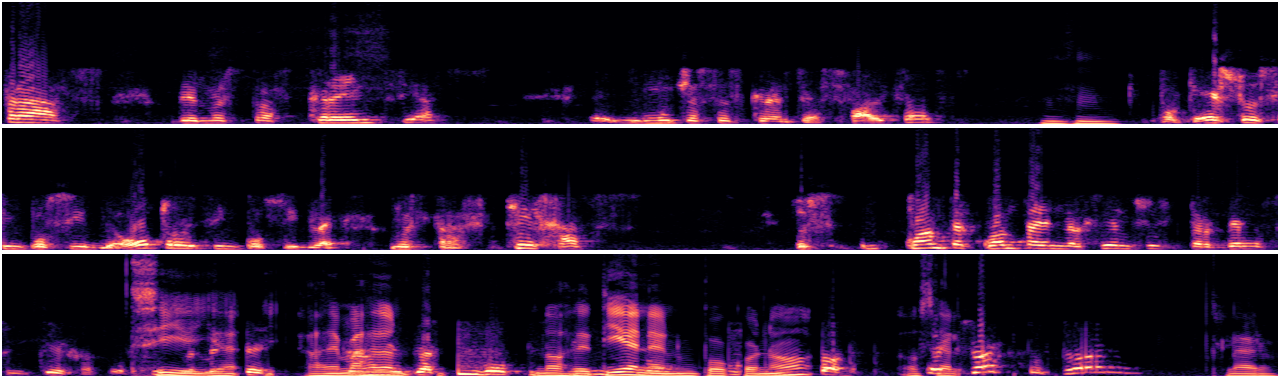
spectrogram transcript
tras de nuestras creencias eh, y muchas veces creencias falsas, porque esto es imposible, otro es imposible, nuestras quejas. Entonces, ¿cuánta, cuánta energía nosotros perdemos en quejas? Sí, además nos detienen un poco, ¿no? Exacto, claro. Claro.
